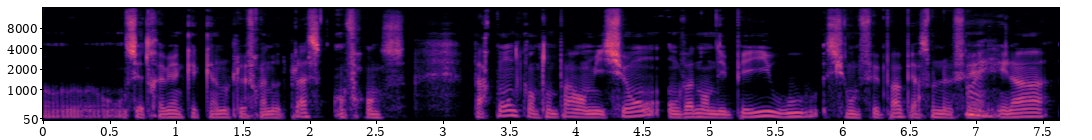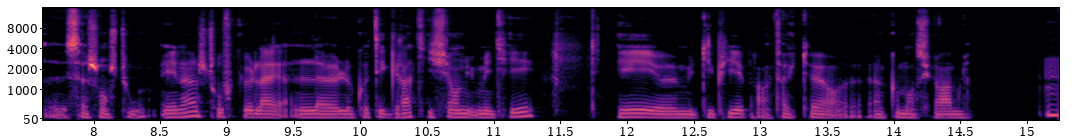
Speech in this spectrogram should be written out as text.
on sait très bien que quelqu'un d'autre le fera à notre place en France. Par contre, quand on part en mission, on va dans des pays où si on le fait pas, personne ne le fait. Et là, ça change tout. Et là, je trouve que la, le côté gratifiant du métier, et euh, multiplié par un facteur euh, incommensurable. Mm.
